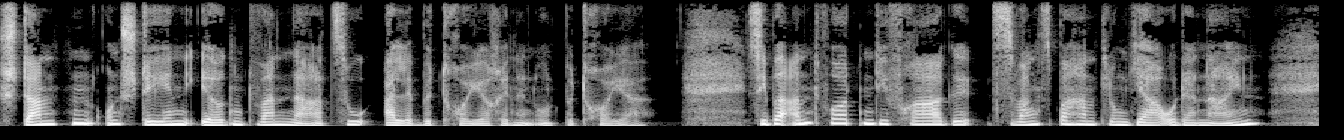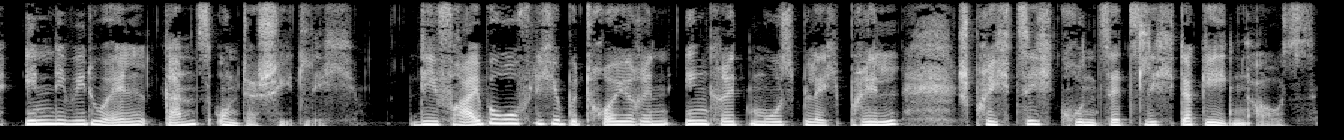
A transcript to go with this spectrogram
standen und stehen irgendwann nahezu alle Betreuerinnen und Betreuer. Sie beantworten die Frage Zwangsbehandlung ja oder nein individuell ganz unterschiedlich. Die freiberufliche Betreuerin Ingrid Moosblech-Brill spricht sich grundsätzlich dagegen aus.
